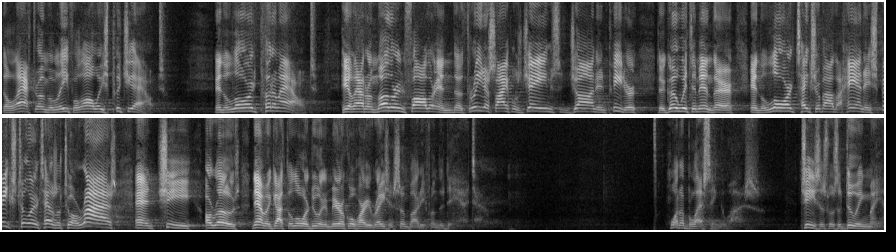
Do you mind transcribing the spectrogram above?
The laughter of unbelief will always put you out. And the Lord put them out. He allowed her mother and father and the three disciples, James, John, and Peter, to go with him in there. And the Lord takes her by the hand and speaks to her and tells her to arise, and she arose. Now we got the Lord doing a miracle where he raises somebody from the dead. What a blessing it was. Jesus was a doing man.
